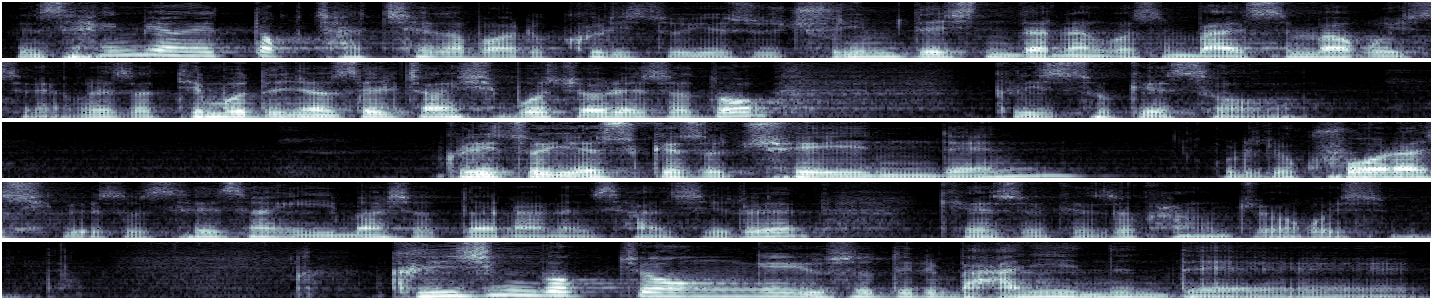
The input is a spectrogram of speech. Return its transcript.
그 생명의 떡 자체가 바로 그리스도 예수 주님 되신다는 것을 말씀하고 있어요. 그래서 디모데전서 1장 15절에서도 그리스도께서 그리스도 예수께서 죄인된 우리를 구원하시기 위해서 세상에 임하셨다라는 사실을 계속해서 강조하고 있습니다. 근심 걱정의 요소들이 많이 있는데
